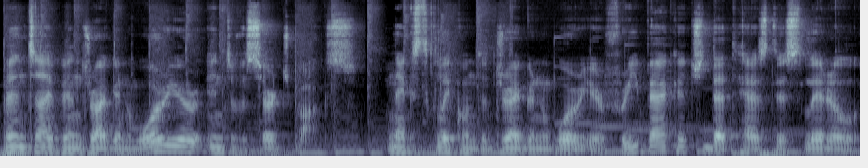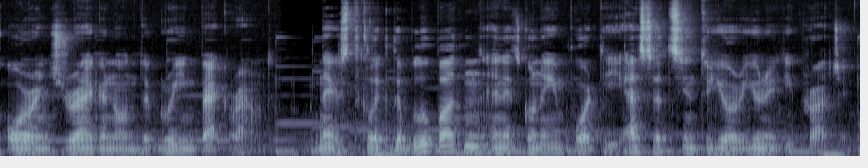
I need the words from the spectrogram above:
Then type in Dragon Warrior into the search box. Next click on the Dragon Warrior free package that has this little orange dragon on the green background. Next click the blue button and it's gonna import the assets into your Unity project.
